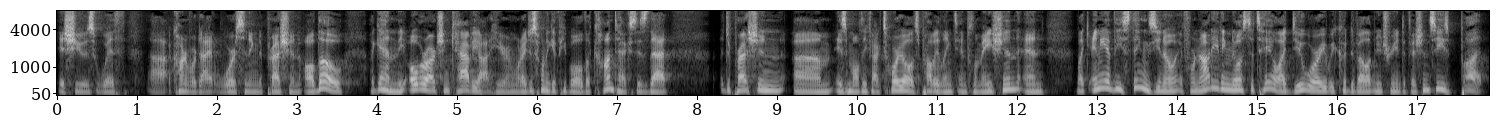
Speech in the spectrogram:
issues with uh, a carnivore diet worsening depression. Although, again, the overarching caveat here, and what I just want to give people the context is that depression um, is multifactorial. It's probably linked to inflammation. And like any of these things, you know, if we're not eating nose to tail, I do worry we could develop nutrient deficiencies. But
